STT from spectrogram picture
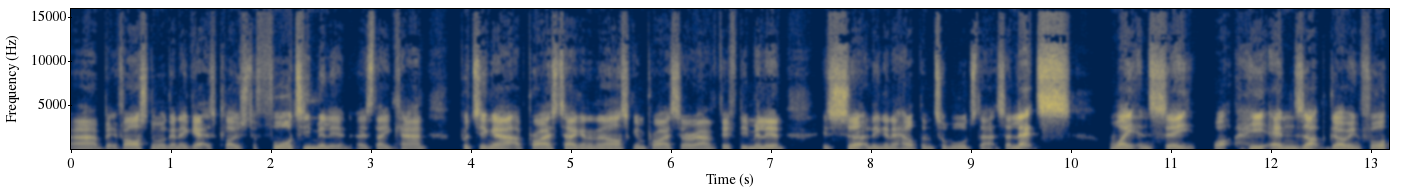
Uh, but if Arsenal are going to get as close to 40 million as they can, putting out a price tag and an asking price around 50 million is certainly going to help them towards that. So let's wait and see what he ends up going for.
